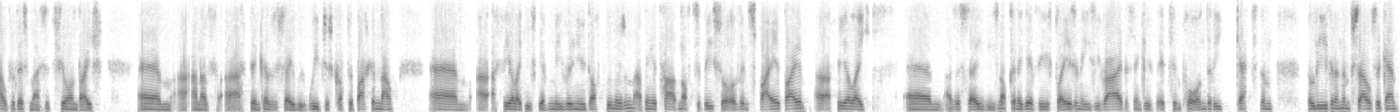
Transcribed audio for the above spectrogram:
out of this message, Sean Dyche. Um, and I've, I think, as I say, we, have just got to back him now. Um, I, feel like he's given me renewed optimism. I think it's hard not to be sort of inspired by him. I feel like, um, as I say, he's not going to give these players an easy ride. I think it, it's important that he gets them believing in themselves again,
